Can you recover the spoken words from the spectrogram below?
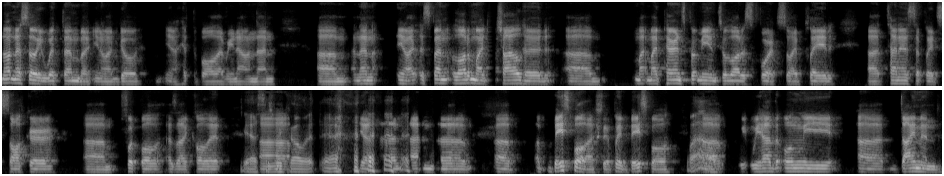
not necessarily with them, but you know I'd go you know hit the ball every now and then. Um, and then you know I, I spent a lot of my childhood um, my, my parents put me into a lot of sports. So I played uh, tennis, I played soccer, um, football, as I call it. Yes, as uh, we call it. Yeah. yeah, and, and uh, uh, uh baseball. Actually, I played baseball. Wow. Uh, we, we, had the only diamond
